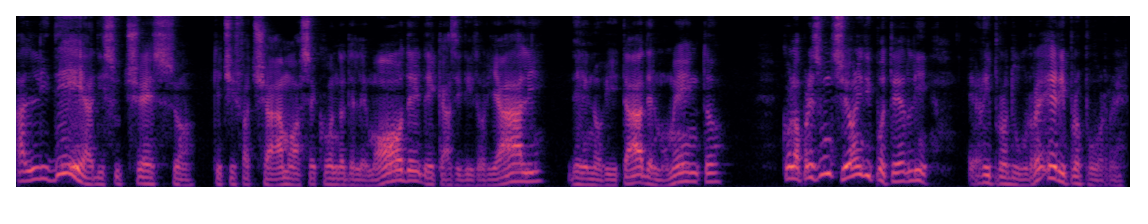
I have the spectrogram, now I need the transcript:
all'idea di successo che ci facciamo a seconda delle mode, dei casi editoriali, delle novità del momento, con la presunzione di poterli riprodurre e riproporre.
